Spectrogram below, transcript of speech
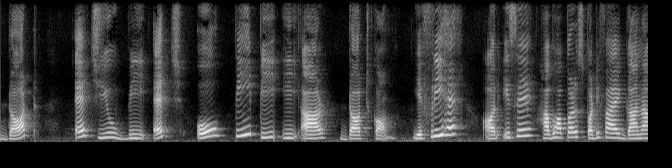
dot H U B H O P P E R dot com ये फ्री है और इसे Hubhopper Spotify Gaana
